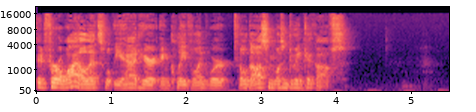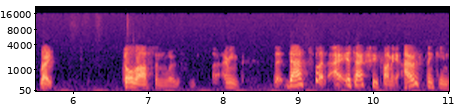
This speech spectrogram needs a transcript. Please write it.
and for a while, that's what we had here in Cleveland, where Phil Dawson wasn't doing kickoffs. Right. Phil Dawson was. I mean, that's what I, it's actually funny. I was thinking,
